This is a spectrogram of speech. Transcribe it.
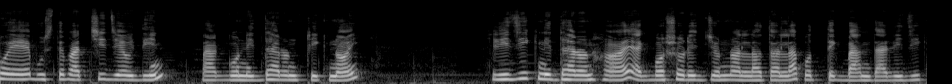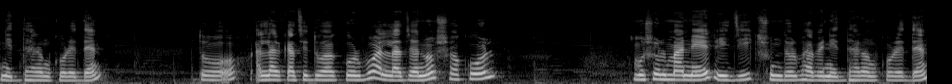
হয়ে বুঝতে পারছি যে ওই দিন ভাগ্য নির্ধারণ ঠিক নয়। রিজিক নির্ধারণ হয় এক বছরের জন্য, আল্লাহ তাল্লাহ প্রত্যেক বান্দার রিজিক নির্ধারণ করে দেন। তো আল্লাহর কাছে দোয়া করব, আল্লাহ যেন সকল মুসলমানের রিজিক সুন্দরভাবে নির্ধারণ করে দেন।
